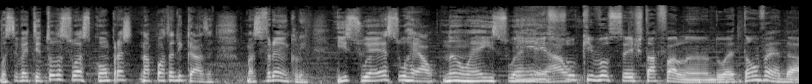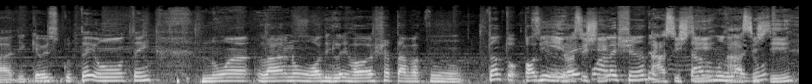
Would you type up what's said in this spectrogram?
você vai ter todas as suas compras na porta de casa. Mas Franklin, isso é surreal. Não é isso, é Isso real. que você está falando é tão verdade que eu escutei ontem numa, lá no Odirley Rocha, tava com tanto assisti. com o Alexandre. Assisti, estávamos lá assisti. juntos.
